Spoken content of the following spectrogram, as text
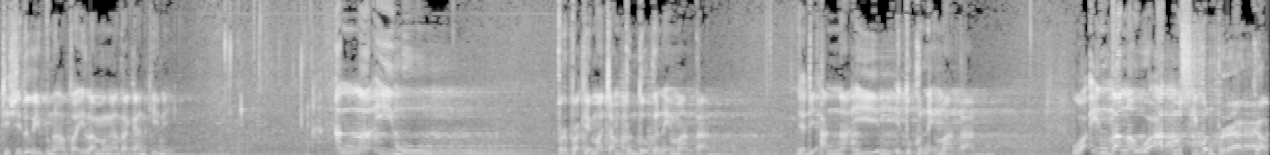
Di situ Ibnu Athaillah mengatakan gini. An-naimu berbagai macam bentuk kenikmatan. Jadi an-naim itu kenikmatan wa intanawwaat meskipun beragam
